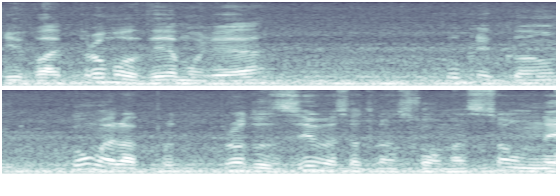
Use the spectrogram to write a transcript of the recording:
que vai promover a mulher, publicando como ela produziu essa transformação nele.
